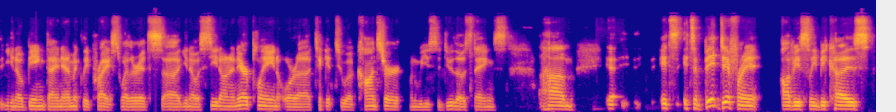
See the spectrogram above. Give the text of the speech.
you know being dynamically priced whether it's uh, you know a seat on an airplane or a ticket to a concert when we used to do those things um, it, it's it's a bit different obviously because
